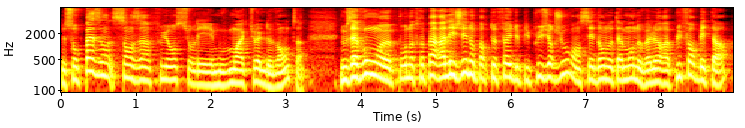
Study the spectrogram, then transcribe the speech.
ne sont pas sans influence sur les mouvements actuels de vente. Nous avons euh, pour notre part allégé nos portefeuilles depuis plusieurs jours en cédant notamment nos valeurs à plus fort bêta.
